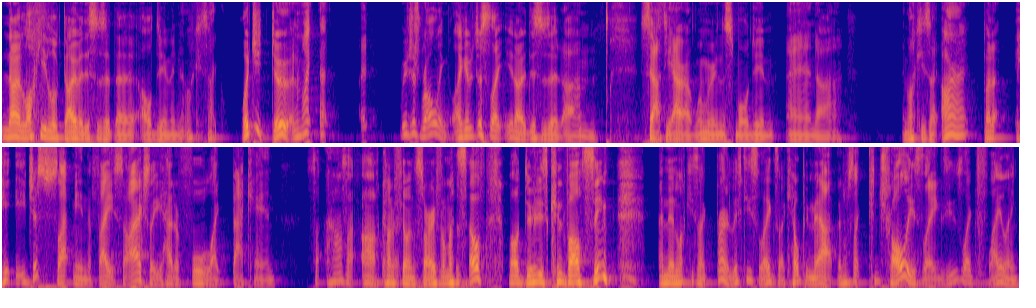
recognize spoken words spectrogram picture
no, Lockie looked over. This is at the old gym, and Lockie's like, "What'd you do?" And I'm like, uh, uh, "We're just rolling." Like it was just like you know, this is at um, South Yarra when we were in the small gym, and uh, and Lockie's like, "All right," but uh, he he just slapped me in the face. So I actually had a full like backhand. So, and I was like, "Oh, kind of feeling sorry for myself while dude is convulsing." And then Lockie's like, "Bro, lift his legs, like help him out." And I was like, "Control his legs." He was like flailing.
